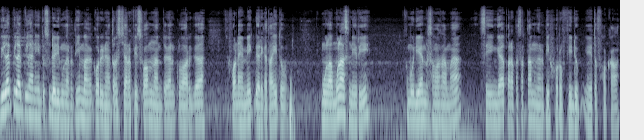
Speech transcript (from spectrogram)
Bila pilihan-pilihan itu sudah dimengerti, maka koordinator secara visual menampilkan keluarga fonemik dari kata itu. Mula-mula sendiri, kemudian bersama-sama, sehingga para peserta mengerti huruf hidup, yaitu vokal.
